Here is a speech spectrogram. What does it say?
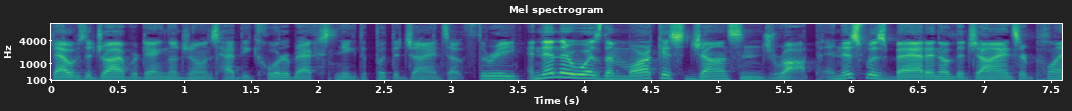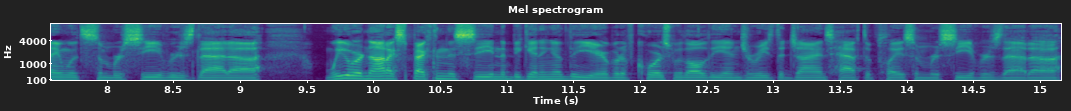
That was the drive where Daniel Jones had the quarterback sneak to put the Giants up three. And then there was the Marcus Johnson drop. And this was bad. I know the Giants are playing with some receivers that, uh, we were not expecting to see in the beginning of the year, but of course, with all the injuries, the Giants have to play some receivers that uh,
